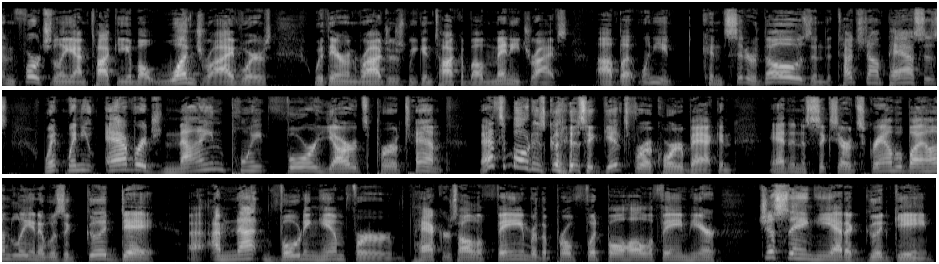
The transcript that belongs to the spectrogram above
unfortunately, I'm talking about one drive, whereas with Aaron Rodgers, we can talk about many drives. Uh, but when you consider those and the touchdown passes, when when you average 9.4 yards per attempt, that's about as good as it gets for a quarterback. And add in a six-yard scramble by Hundley, and it was a good day. I'm not voting him for the Packers Hall of Fame or the Pro Football Hall of Fame here. Just saying he had a good game.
